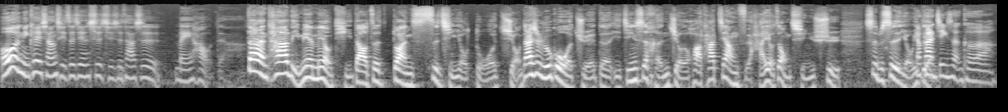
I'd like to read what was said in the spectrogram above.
偶尔你可以想起这件事，其实它是美好的啊。但它里面没有提到这段事情有多久。但是如果我觉得已经是很久的话，他这样子还有这种情绪，是不是有一点？要看精神科啊。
